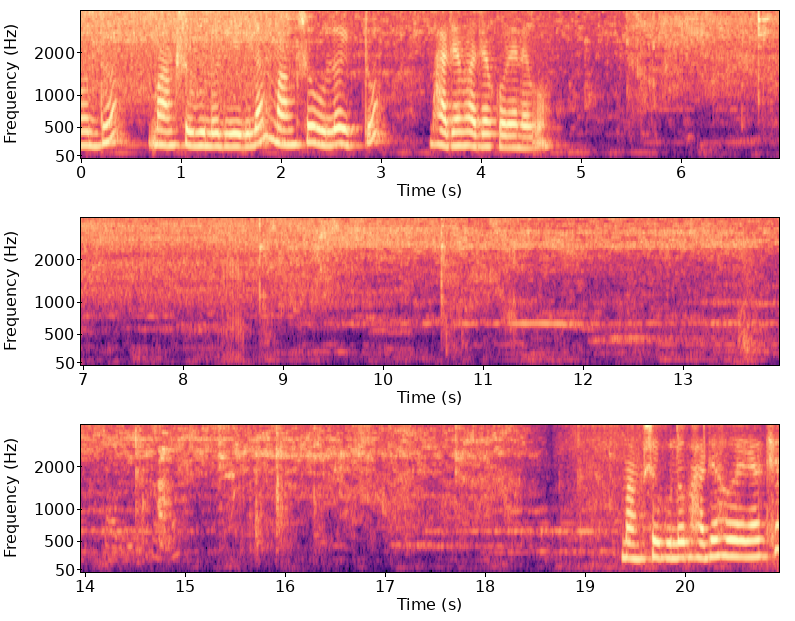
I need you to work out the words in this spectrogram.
মধ্যে মাংসগুলো দিয়ে দিলাম। মাংসগুলো একটু ভাজা ভাজা করে নেব। মাংসগুলো ভাজা হয়ে গেছে,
